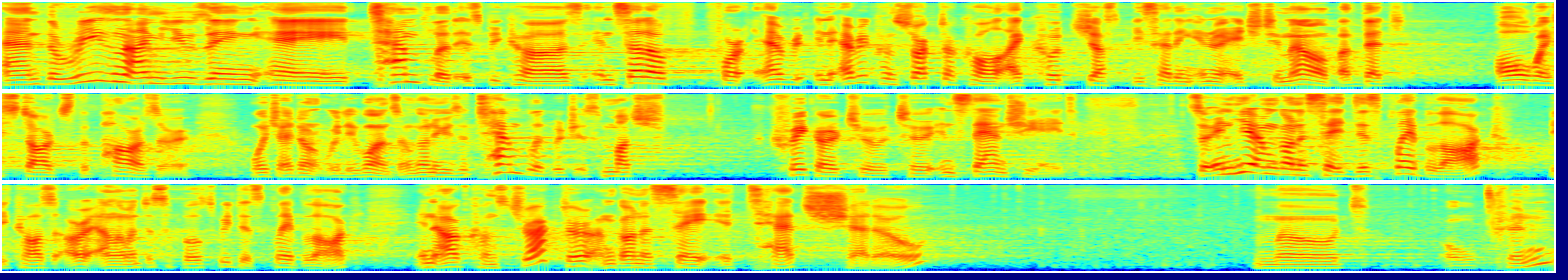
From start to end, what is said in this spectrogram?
And the reason I'm using a template is because instead of for every, in every constructor call, I could just be setting inner HTML, but that always starts the parser, which I don't really want. So I'm going to use a template, which is much quicker to, to instantiate. So in here, I'm going to say display block, because our element is supposed to be display block. In our constructor, I'm going to say attach shadow, mode open.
